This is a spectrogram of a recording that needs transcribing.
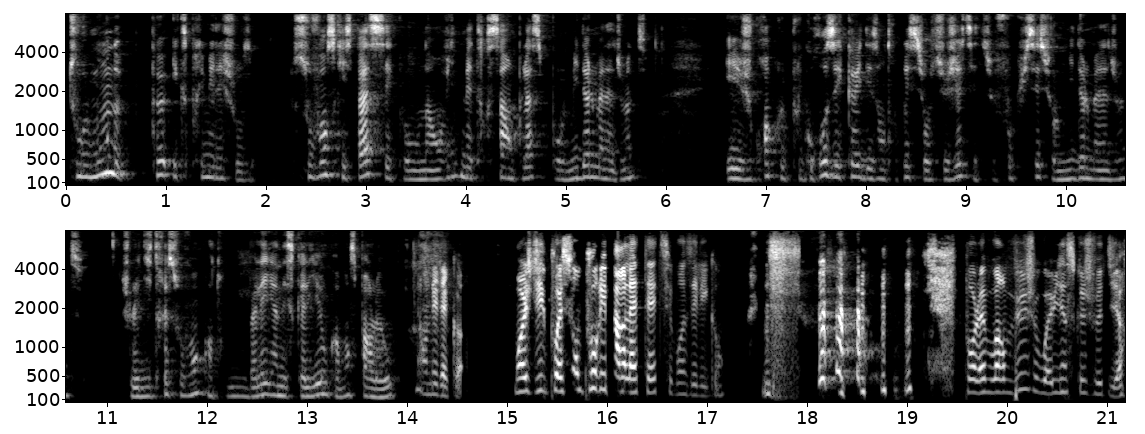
tout le monde peut exprimer les choses souvent, ce qui se passe, c'est qu'on a envie de mettre ça en place pour le middle management. Et je crois que le plus gros écueil des entreprises sur le sujet, c'est de se focuser sur le middle management. Je le dis très souvent, quand on balaye un escalier, on commence par le haut. On est d'accord. Moi, je dis le poisson pourri par la tête, c'est moins élégant. Pour l'avoir vu, je vois bien ce que je veux dire.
